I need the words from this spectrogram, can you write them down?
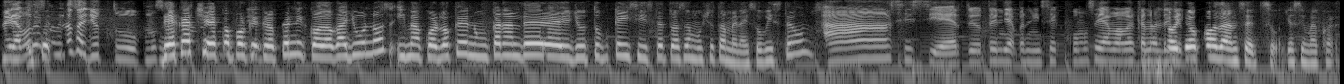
Deberíamos de Este- subirlos a YouTube. No sé. Deja checo porque creo que en Nicodoga hay unos y me acuerdo que en un canal de YouTube que hiciste tú hace mucho también ahí subiste unos. Ah, sí, es cierto. Yo tenía, pero ni sé cómo se llamaba el canal de YouTube. Toyoko Dansetsu, yo sí me acuerdo.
